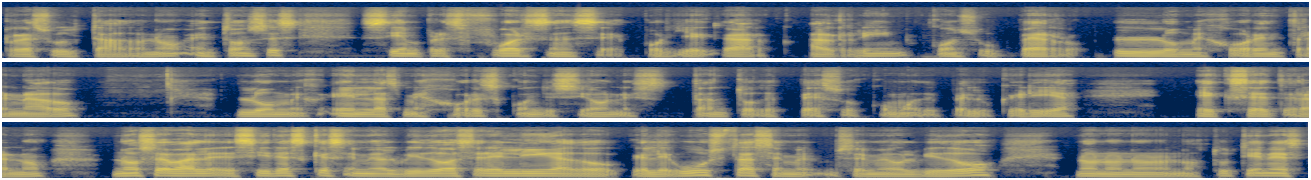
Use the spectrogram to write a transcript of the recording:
resultado, ¿no? Entonces, siempre esfuércense por llegar al ring con su perro lo mejor entrenado, en las mejores condiciones, tanto de peso como de peluquería, etcétera, ¿no? No se vale decir es que se me olvidó hacer el hígado que le gusta, se me, se me olvidó. No, no, no, no, no. Tú tienes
